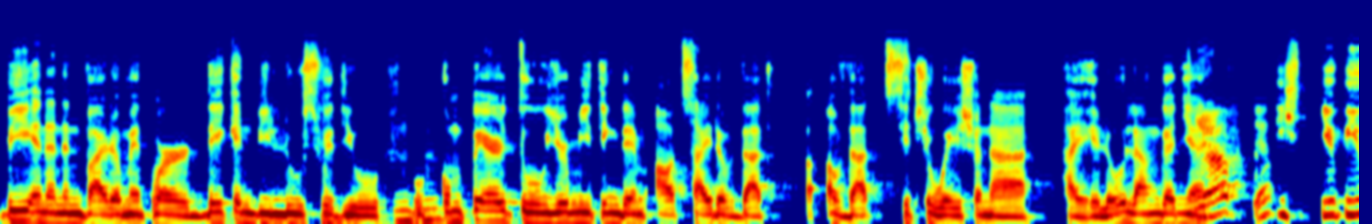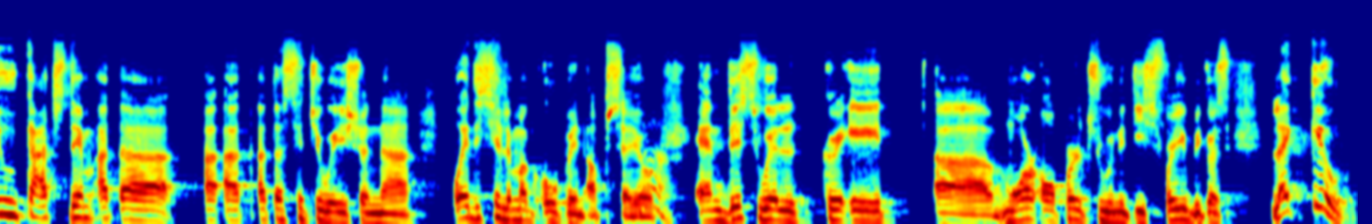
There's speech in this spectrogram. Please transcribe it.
be in an environment where they can be loose with you Mhm. compared to you're meeting them outside of that of that situation na hi hello lang ganyan. Yep. Yep. You you catch them at a at at a situation na pwede sila mag-open up sa Yeah. and this will create uh, more opportunities for you because like you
